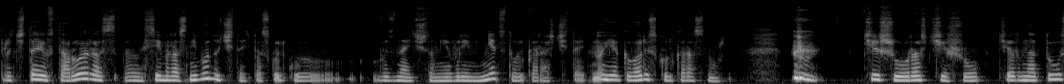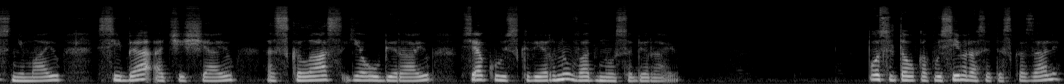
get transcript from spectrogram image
Прочитаю второй раз, э, семь раз не буду читать, поскольку вы знаете, что у меня времени нет столько раз читать, но я говорю, сколько раз нужно. чешу, расчешу, черноту снимаю, себя очищаю, с глаз я убираю, всякую скверну в одно собираю. После того, как вы семь раз это сказали,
